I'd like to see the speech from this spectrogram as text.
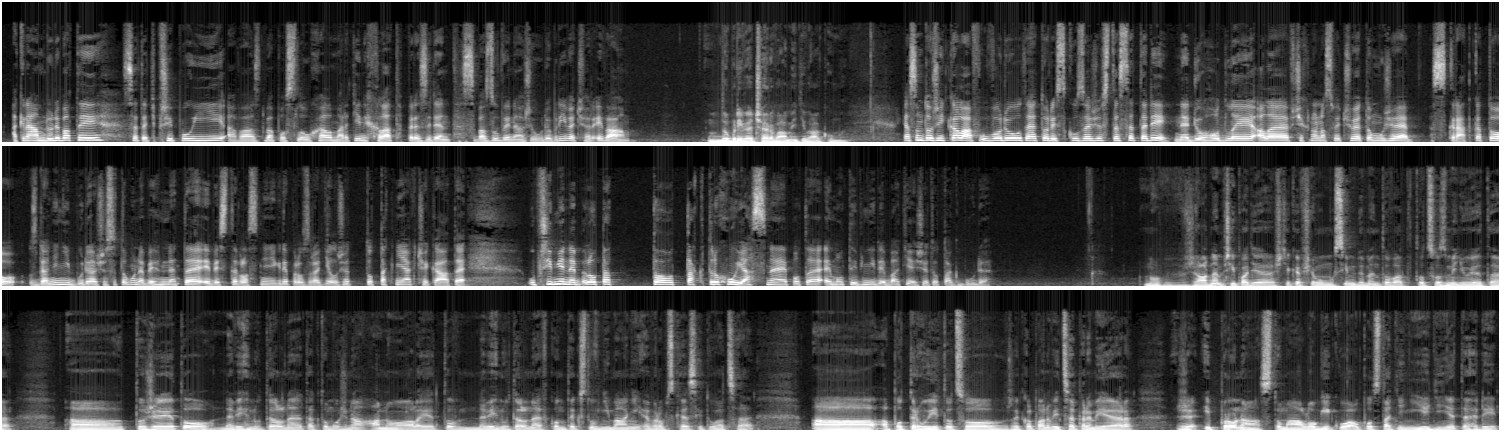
A k nám do debaty se teď připojí a vás dva poslouchal Martin Chlad, prezident Svazu vinařů. Dobrý večer i vám. Dobrý večer vám i divákům. Já jsem to říkala v úvodu této diskuze, že jste se tedy nedohodli, ale všechno nasvědčuje tomu, že zkrátka to zdanění bude, že se tomu nevyhnete. I vy jste vlastně někde prozradil, že to tak nějak čekáte. Upřímně nebylo to tak trochu jasné po té emotivní debatě, že to tak bude. No, v žádném případě ještě ke všemu musím dementovat to, co zmiňujete. A to, že je to nevyhnutelné, tak to možná ano, ale je to nevyhnutelné v kontextu vnímání evropské situace. A, a potrhuji to, co řekl pan vicepremiér, že i pro nás to má logiku a opodstatnění jedině tehdy,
